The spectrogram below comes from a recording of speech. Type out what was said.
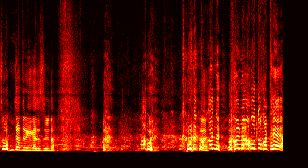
손자들에게 가셨습니다. 그래 똑같네. 설명하고 똑같아.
